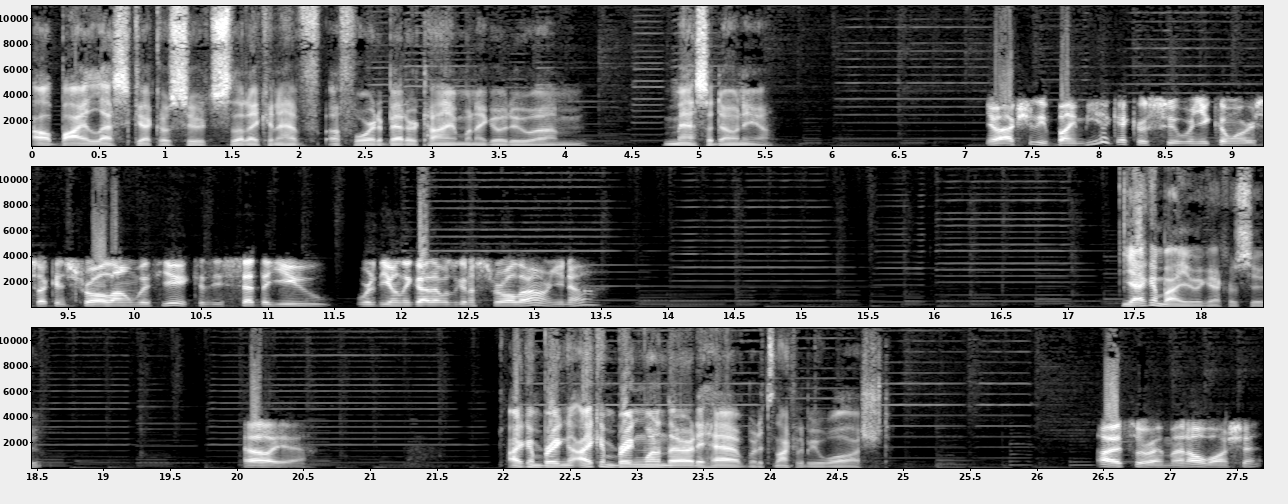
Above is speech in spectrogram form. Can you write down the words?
I'll buy less gecko suits so that I can have afford a better time when I go to um, Macedonia. Yeah, actually, buy me a gecko suit when you come over, so I can stroll along with you. Because you said that you were the only guy that was gonna stroll around. You know. Yeah, I can buy you a gecko suit. Oh yeah. I can bring I can bring one that I already have, but it's not going to be washed. Oh, it's alright, man. I'll wash it.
